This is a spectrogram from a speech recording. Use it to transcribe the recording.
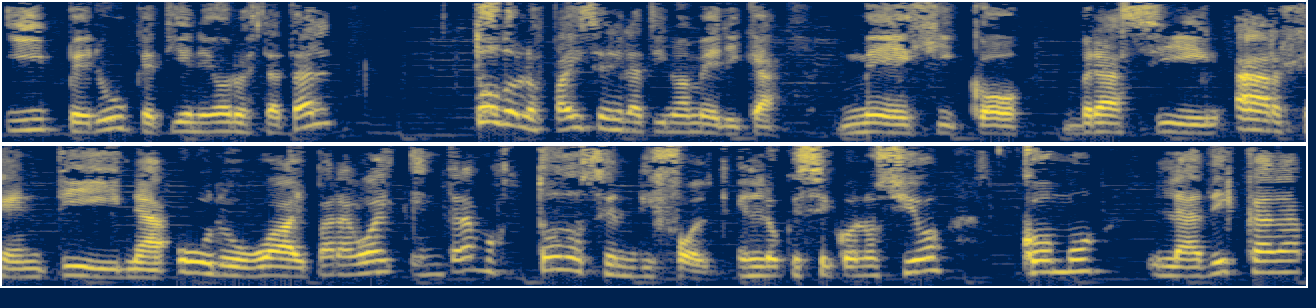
y Perú que tiene oro estatal. Todos los países de Latinoamérica México, Brasil, Argentina, Uruguay, Paraguay, entramos todos en default, en lo que se conoció como la década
